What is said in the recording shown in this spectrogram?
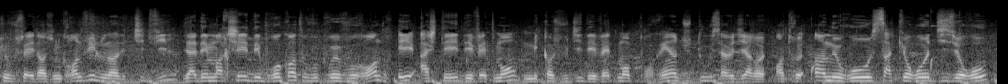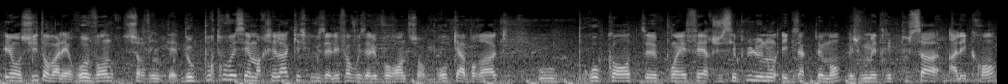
que vous soyez dans une grande ville ou dans des petites villes, il y a des marchés, des brocantes où vous pouvez vous rendre et acheter des vêtements. Mais quand je vous dis des vêtements pour rien du tout, ça veut dire euh, entre 1 euro, 5 euros, 10 euros. Et ensuite on va les revendre sur Vinted. Donc pour trouver ces marchés là, qu'est-ce que vous allez faire Vous allez vous rendre sur Brocabrac ou brocante.fr, je sais plus le nom exactement, mais je vous mettrai tout ça à l'écran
